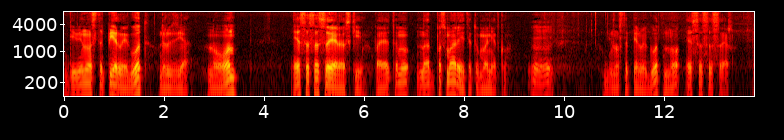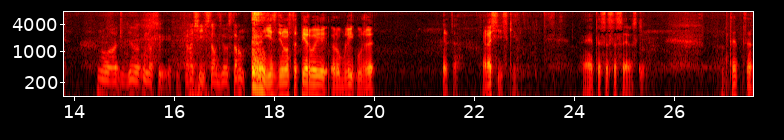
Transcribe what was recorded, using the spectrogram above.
91 год, друзья. Но он СССРовский. Поэтому надо посмотреть эту монетку. Ага. 91 год, но СССР. Ну, а у нас Россия стал в 92-м? Есть 91 рубли уже это российские. А это СССРовские. Вот это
